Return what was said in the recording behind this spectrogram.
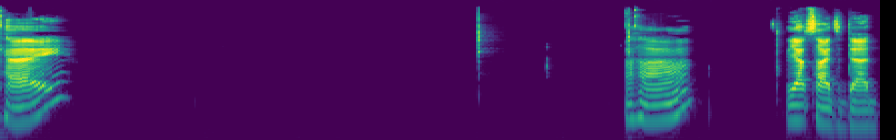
Okay. Uh-huh. The outside's dead.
